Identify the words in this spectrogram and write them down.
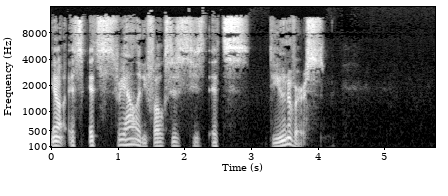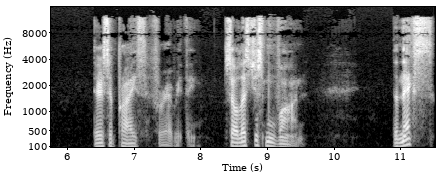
You know, it's it's reality, folks. It's it's the universe. There's a price for everything. So let's just move on. The next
